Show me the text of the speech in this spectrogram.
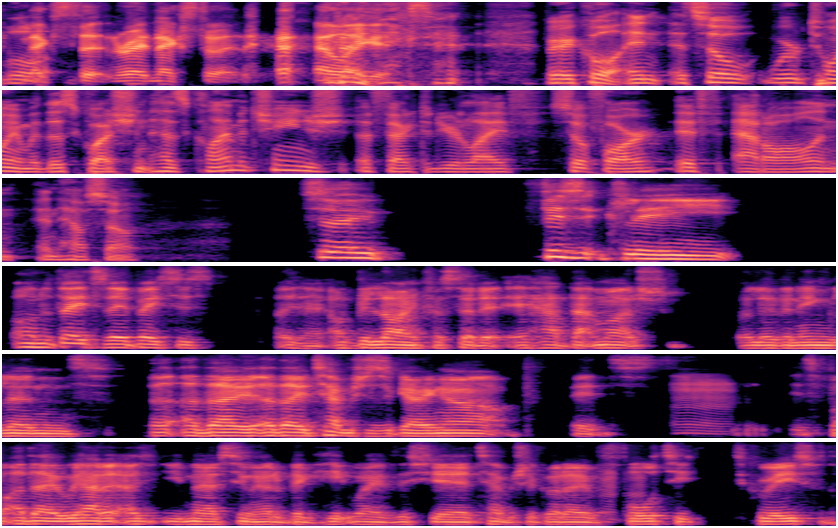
little- next to, right next to it. I like it. it. Very cool. And so we're toying with this question. Has climate change affected your life so far, if at all, and, and how so? So physically, on a day-to-day basis, you know, I'd be lying if I said it, it had that much. I live in England. Uh, although although temperatures are going up, it's Mm. it's although we had as you may have seen we had a big heat wave this year. Temperature got over Mhm. 40 degrees for the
